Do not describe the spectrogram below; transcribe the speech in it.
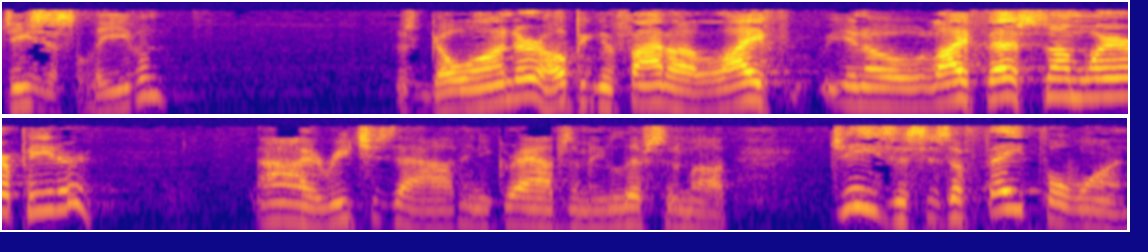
Jesus leave him? Just go under? Hope you can find a life, you know, life vest somewhere, Peter? No, he reaches out and he grabs him and he lifts him up. Jesus is a faithful one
